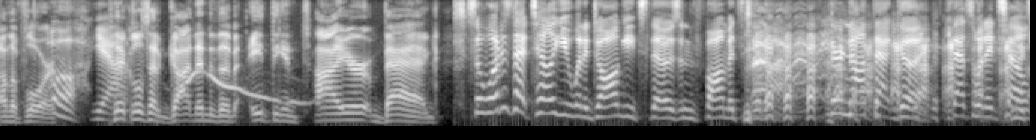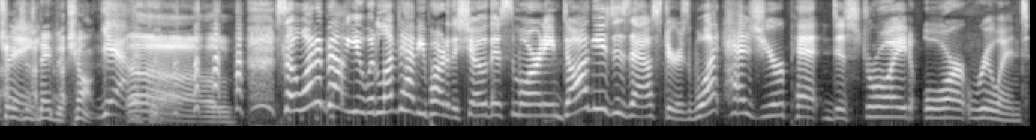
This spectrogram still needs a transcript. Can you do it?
on the floor. Oh, yeah. Pickles had gotten into them, ate the entire bag. So what does that tell you when a dog eats those and vomits it up? They're not that good. That's what it tells They tells changed me. his name to Chunks. Yeah. Oh, So, what about you? Would love to have you part of the show this morning. Doggy disasters. What has your pet destroyed or ruined?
